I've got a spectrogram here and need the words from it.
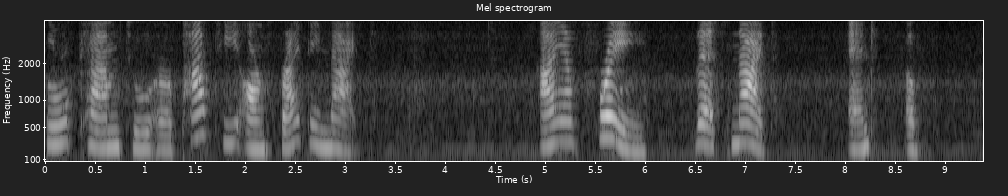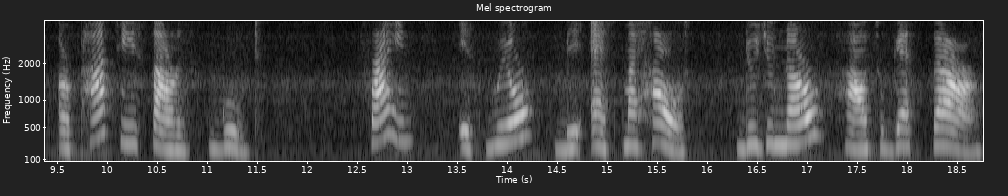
to come to a party on Friday night. I am free that night and a, a party sounds good. Fine, it will be at my house. Do you know how to get there?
